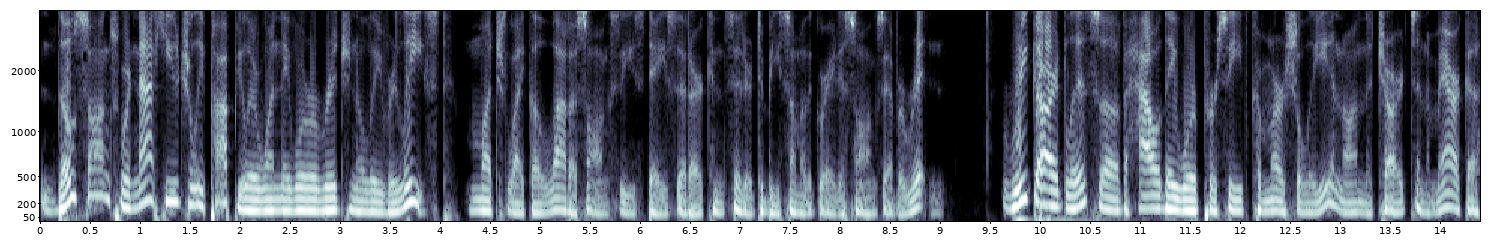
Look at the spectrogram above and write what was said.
those songs were not hugely popular when they were originally released, much like a lot of songs these days that are considered to be some of the greatest songs ever written regardless of how they were perceived commercially and on the charts in America,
